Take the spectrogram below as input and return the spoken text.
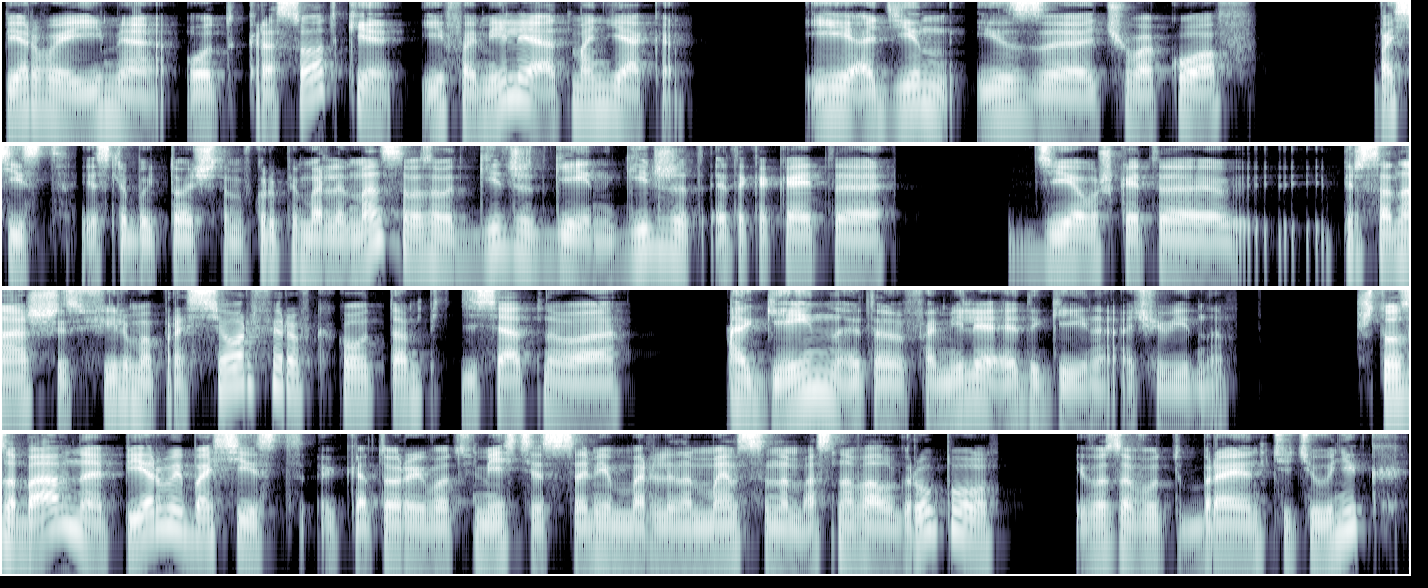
Первое имя от красотки и фамилия от маньяка. И один из э, чуваков, басист, если быть точным, в группе Мерлин Мэнсон его зовут Гиджет Гейн. Гиджет — это какая-то девушка, это персонаж из фильма про серферов какого-то там 50-го. А Гейн — это фамилия Эда Гейна, очевидно. Что забавно, первый басист, который вот вместе с самим Мерлином Мэнсоном основал группу, его зовут Брайан Тютюник,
